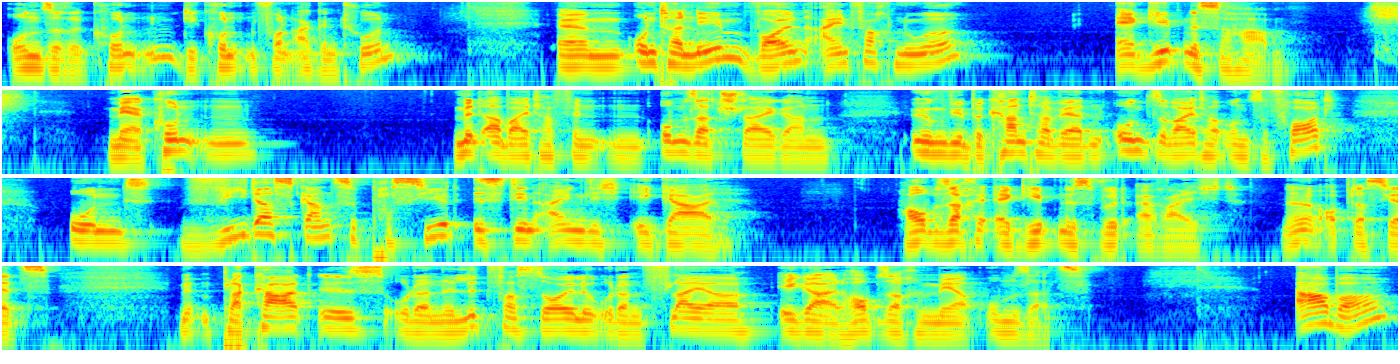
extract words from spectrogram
unsere Kunden, die Kunden von Agenturen, ähm, Unternehmen wollen einfach nur Ergebnisse haben. Mehr Kunden, Mitarbeiter finden, Umsatz steigern, irgendwie bekannter werden und so weiter und so fort. Und wie das Ganze passiert, ist denen eigentlich egal. Hauptsache, Ergebnis wird erreicht. Ne? Ob das jetzt mit einem Plakat ist oder eine Litfaßsäule oder ein Flyer, egal, Hauptsache mehr Umsatz. Aber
